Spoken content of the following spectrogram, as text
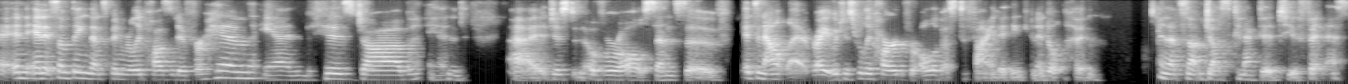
and and it's something that's been really positive for him and his job and uh, just an overall sense of it's an outlet right which is really hard for all of us to find i think in adulthood and that's not just connected to fitness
